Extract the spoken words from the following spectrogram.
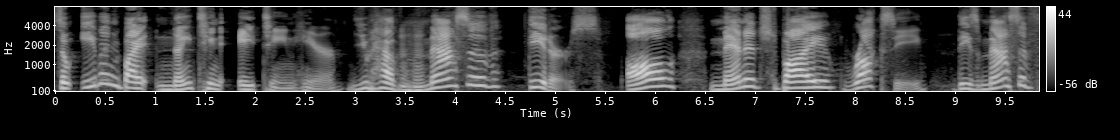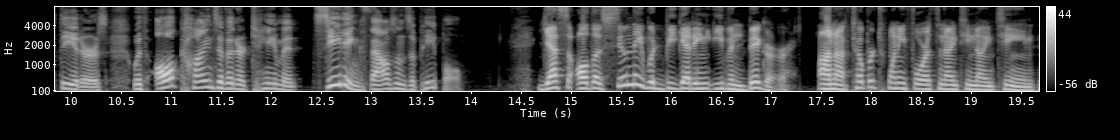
So even by 1918 here, you have massive theaters, all managed by Roxy. These massive theaters with all kinds of entertainment, seating thousands of people. Yes, although soon they would be getting even bigger. On October 24th, 1919,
